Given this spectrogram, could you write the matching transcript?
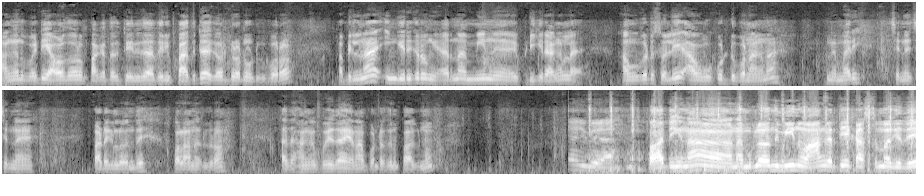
அங்கேருந்து போயிட்டு எவ்வளோ தூரம் பக்கத்தில் தெரியுதோ அது பார்த்துட்டு அதுக்கப்புறம் ட்ரோன் விட்டுக்கு போகிறோம் அப்படி இல்லைன்னா இங்கே இருக்கிறவங்க யாருன்னா மீன் பிடிக்கிறாங்கல்ல அவங்கக்கிட்ட சொல்லி அவங்க கூப்பிட்டு போனாங்கன்னா இந்த மாதிரி சின்ன சின்ன படகுகள் வந்து போகலான்னு இருக்கிறோம். அது அங்கே போய் தான் என்ன பண்ணுறதுன்னு பார்க்கணும். பார்த்தீங்கன்னா நமக்குலாம் வந்து மீன் வாங்குறதே கஷ்டமாக இருக்குது.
